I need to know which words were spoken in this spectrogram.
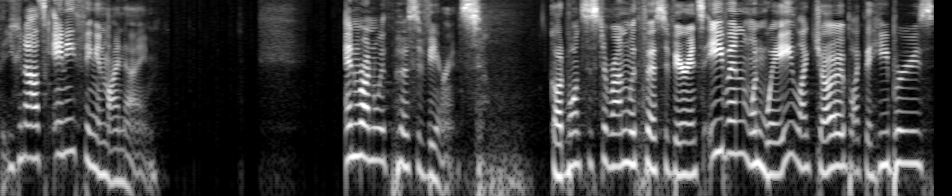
that you can ask anything in my name. And run with perseverance. God wants us to run with perseverance, even when we, like Job, like the Hebrews,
